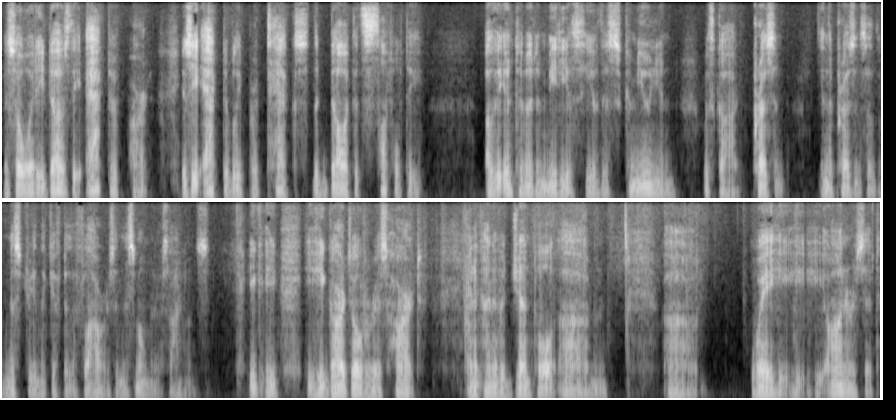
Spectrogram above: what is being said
And so what he does, the active part, is he actively protects the delicate subtlety of the intimate immediacy of this communion with God, present in the presence of the mystery and the gift of the flowers in this moment of silence. He, he, he guards over his heart in a kind of a gentle um, uh, way. He, he, he honors it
